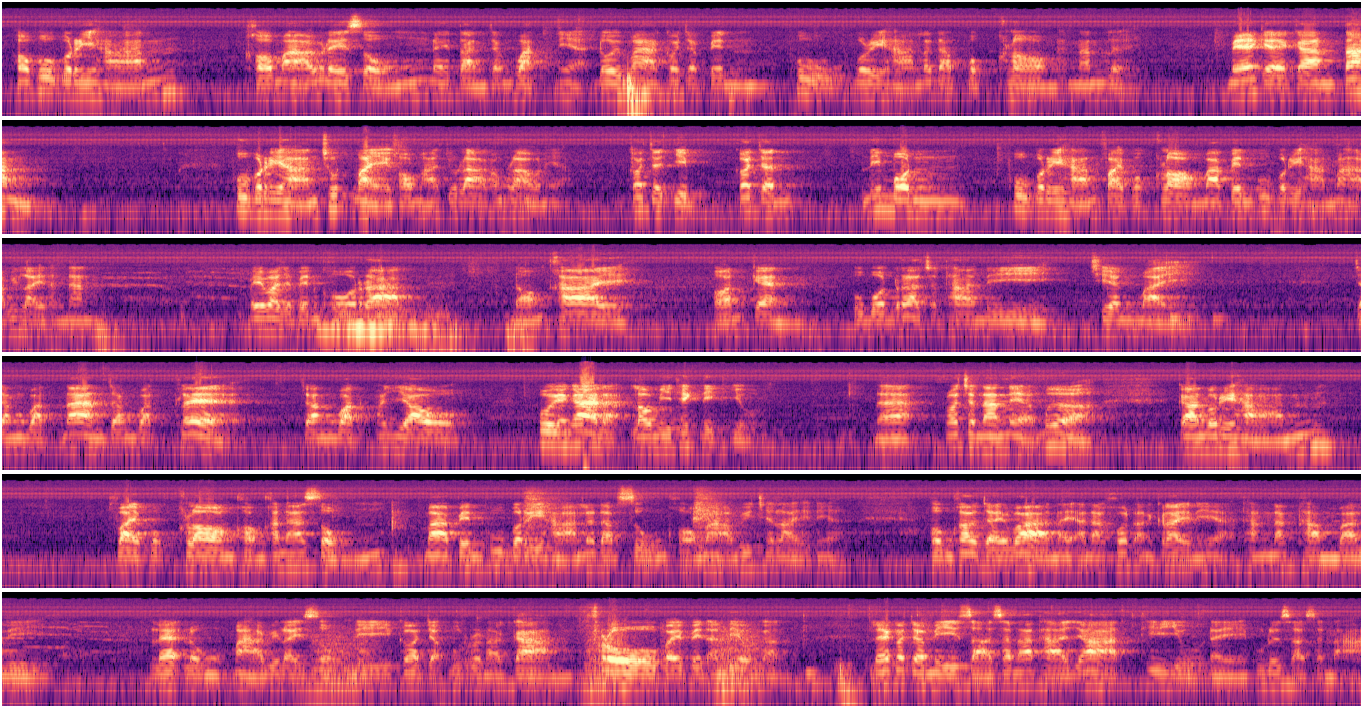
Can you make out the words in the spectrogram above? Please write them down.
พอผู้บริหารของมหาวิทยาลัยสงฆ์ในต่างจังหวัดเนี่ยโดยมากก็จะเป็นผู้บริหารระดับปกครองทั้งนั้นเลย แม้แก่การตั้งผู้บริหารชุดใหม่ของมหาจุฬาของเราเนี่ยก็จะหยิบก็จะนิมนต์ผู้บริหารฝ่ายปกครองมาเป็นผู้บริหารมหาวิทยาลัยทั้งนั้น ไม่ว่าจะเป็นโคราช หนองคาย ขอนแก่น อุบลราชธานี เชียงใหม่ จังหวัดน่าน จังหวัดแพร่ จังหวัดพะเยา พูดง่ายๆแหละเรามีเทคนิคอยู่นะ เพราะฉะนั้นเนี่ยเมื่อการบริหารฝ่ายปกครองของคณะสงฆ์มาเป็นผู้บริหารระดับสูงของมหาวิทยาลัยเนี่ยผมเข้าใจว่าในอนาคตอันใกล้นี้ทั้งนักธรรมบาลี และลงมหาวิทยาลัยสงฆ์นี้ก็จะบูรณาการโฟลไปเป็นอันเดียวกัน และก็จะมีศาสนาทายาทที่อยู่ในพุทธศาสนา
